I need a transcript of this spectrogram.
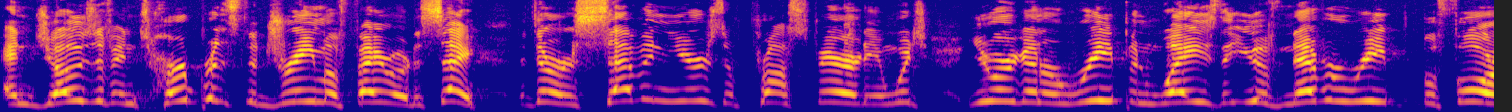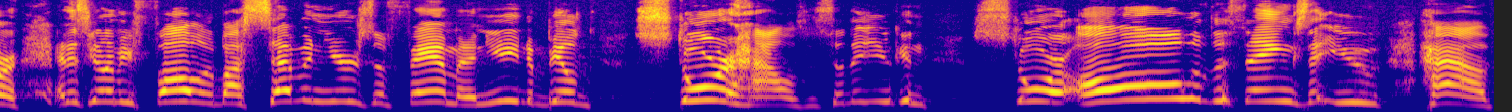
And Joseph interprets the dream of Pharaoh to say that there are seven years of prosperity in which you are going to reap in ways that you have never reaped before. And it's going to be followed by seven years of famine. And you need to build storehouses so that you can store all of the things that you have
